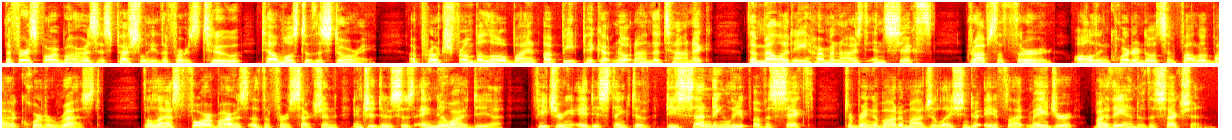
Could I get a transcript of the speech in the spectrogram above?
The first four bars, especially the first two, tell most of the story. Approached from below by an upbeat pickup note on the tonic, the melody, harmonized in sixths, drops a third, all in quarter notes and followed by a quarter rest. The last four bars of the first section introduces a new idea, featuring a distinctive descending leap of a sixth to bring about a modulation to A flat major by the end of the section.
